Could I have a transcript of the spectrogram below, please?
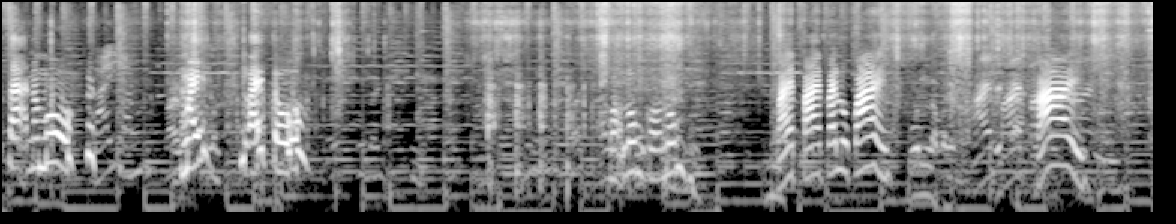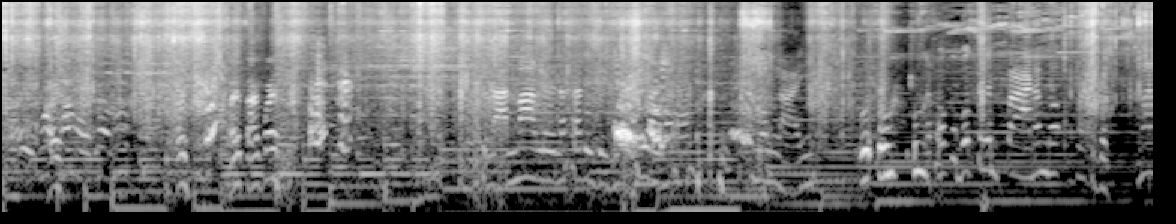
กสะนะโมไรยังไม่หลายโตได้เกาะลมเกาะลมไปไปไปลูกไปวนเราไปไปไป ไปไปตากไปสนานมากเลยนะคะเด็กๆเที่ยวนะคะมวนหลายอุ๊ยอุ๊ยอุ๊ยแล้วเขาก็บ่ตื่นปลาน้ำเนาะเขาก็แบบมา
